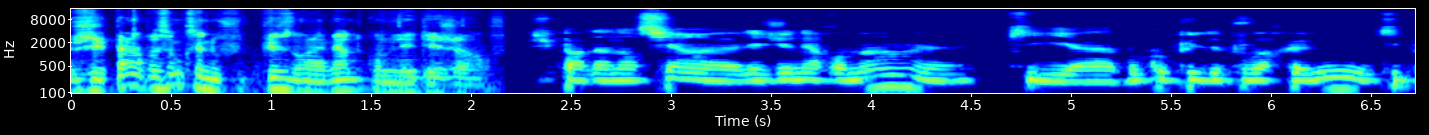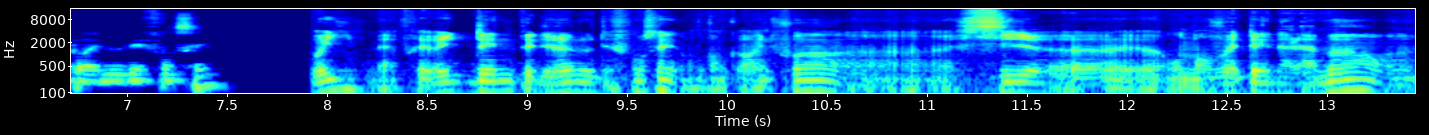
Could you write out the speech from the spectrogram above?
J'ai pas l'impression que ça nous fout plus dans la merde qu'on ne l'est déjà en fait. Je parle d'un ancien euh, légionnaire romain euh, qui a beaucoup plus de pouvoir que nous et qui pourrait nous défoncer. Oui, mais a priori Dane peut déjà nous défoncer, donc encore une fois, euh, si euh, on envoie Dane à la mort,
